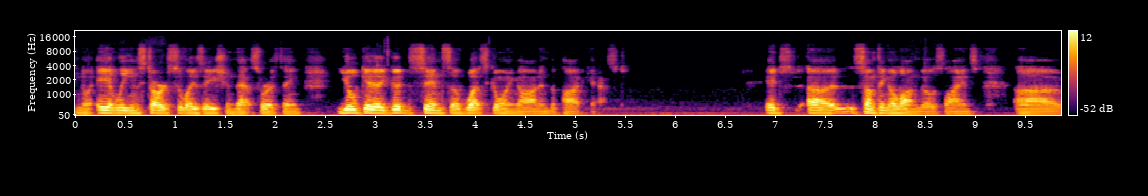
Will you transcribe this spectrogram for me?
you know alien star civilization that sort of thing you'll get a good sense of what's going on in the podcast. It's uh, something along those lines. Uh,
